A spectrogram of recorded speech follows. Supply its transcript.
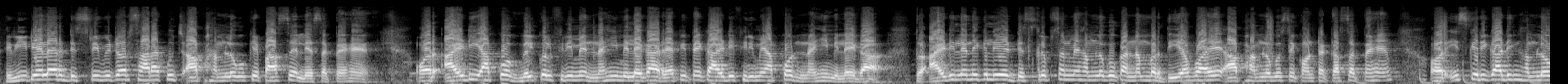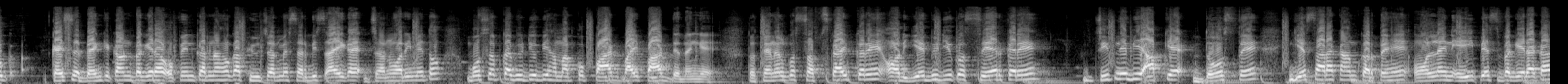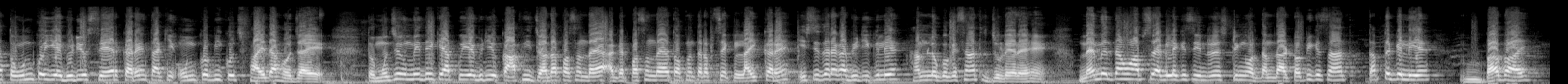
रिटेलर डिस्ट्रीब्यूटर सारा कुछ आप हम लोगों के पास से ले सकते हैं। और आईडी आपको बिल्कुल फ्री में नहीं मिलेगा। रैपी पे का आईडी फ्री में आपको नहीं मिलेगा। तो आईडी लेने के लिए डिस्क्रिप्शन में हम लोगों का नंबर दिया हुआ है। आप हम लोगों से कॉन्टेक्ट कर सकते हैं। और इसके रिगार्डिंग हम लोग कैसे बैंक अकाउंट वगैरह ओपन करना होगा, फ्यूचर में सर्विस आएगा जनवरी में तो वो सब का वीडियो भी हम आपको पार्ट बाय पार्ट दे देंगे। तो चैनल को सब्सक्राइब करें और ये वीडियो को शेयर करें। जितने भी आपके दोस्त हैं, ये सारा काम करते हैं ऑनलाइन एईपीएस वगैरह का तो उनको ये वीडियो शेयर करें ताकि उनको भी कुछ फ़ायदा हो जाए। तो मुझे उम्मीद है कि आपको ये वीडियो काफ़ी ज़्यादा पसंद आया। अगर पसंद आया तो अपनी तरफ़ से एक लाइक करें। इसी तरह का वीडियो के लिए हम लोगों के साथ जुड़े रहे। मैं मिलता हूँ आपसे अगले किसी इंटरेस्टिंग और दमदार टॉपिक के साथ। तब तक के लिए बाय बाय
